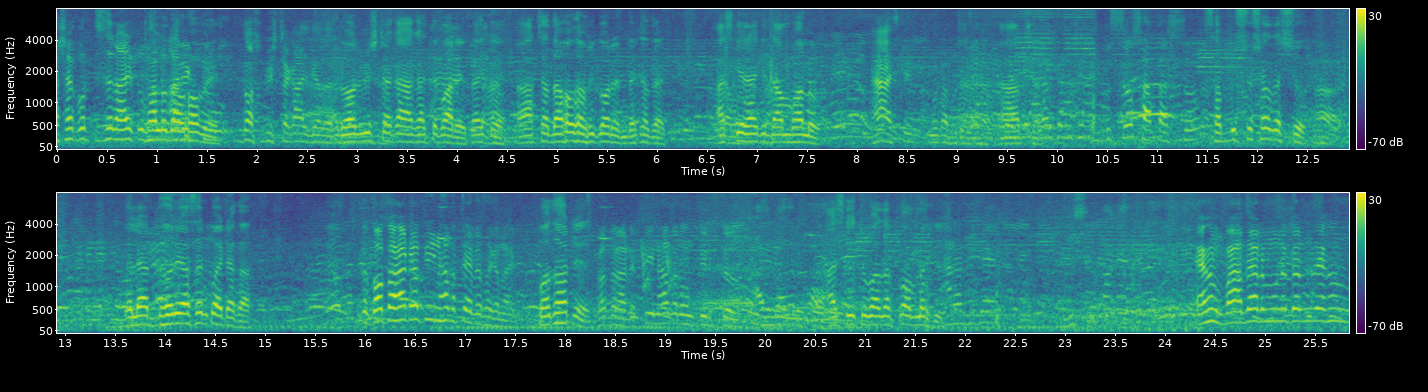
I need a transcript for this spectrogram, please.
আশা করতেছেন আর একটু ভালো দাম হবে? দশ বিশ টাকা দশ বিশ টাকা আগাতে পারে তাই তো? আচ্ছা দাম দামি করেন দেখা যাক। আজকে নাকি দাম ভালো? হ্যাঁ আজকে মোটামুটি আচ্ছা। চব্বিশশো সাতাশশো। ছাব্বিশশো সাতাশশো? হ্যাঁ। তাহলে আর ধরে আছেন কয় টাকা? গত হাটে তিন হাজার টাকা বেচা কেনা কত হাটে গত হাটে তিন হাজার উনত্রিশশো। আজকে একটু বাজার কম নাকি? এখন বাজার মনে করেন যে এখন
